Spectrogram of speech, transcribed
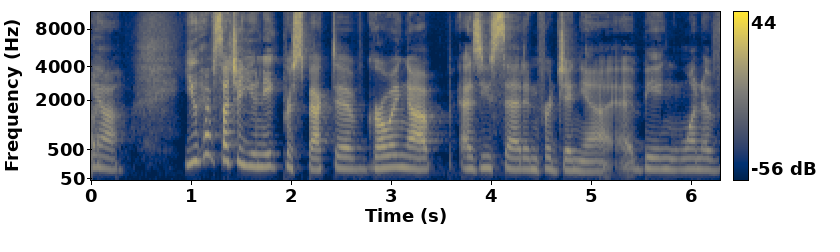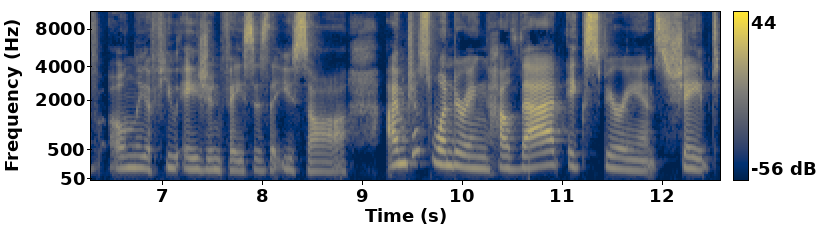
yeah. You have such a unique perspective growing up as you said in Virginia, uh, being one of only a few Asian faces that you saw. I'm just wondering how that experience shaped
